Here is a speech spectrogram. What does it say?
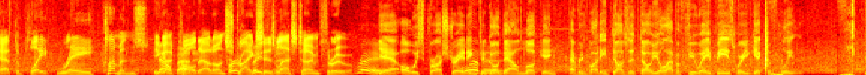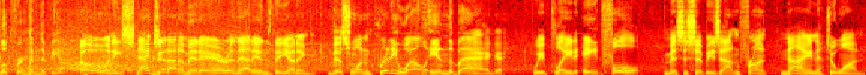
At the plate, Ray Clemens. He Now got batting, called out on first strikes his baseman. last time through. Ray. Yeah, always frustrating to go down looking. Everybody does it, though. You'll have a few ABs where you get completely. Look for him to be. Oh, and he snags it out of midair, and that ends the inning. This one pretty well in the bag. We've played eight full. Mississippi's out in front, nine to one.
